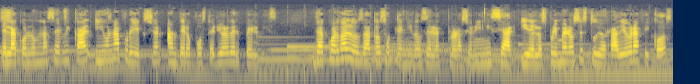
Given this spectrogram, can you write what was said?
de la columna cervical y una proyección anteroposterior del pelvis. De acuerdo a los datos obtenidos de la exploración inicial y de los primeros estudios radiográficos,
